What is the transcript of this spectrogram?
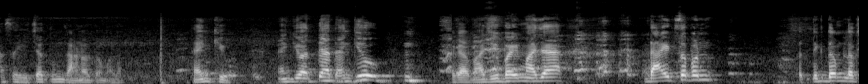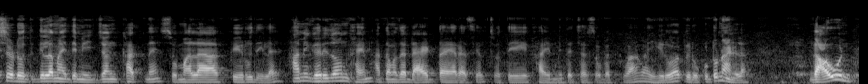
असं हिच्यातून जाणवतं मला. थँक्यू थँक्यू आत्या. थँक्यू बघा माझी बहीण माझ्या डाएटचं पण एकदम लक्ष ठेवते. तिला माहिती आहे मी जंक खात नाही सो मला पेरू दिलाय. हा मी घरी जाऊन खाईन. आता माझा डाएट तयार असेल सो ते खाईन मी त्याच्यासोबत. वा वा हिरवा पेरू. कुठून आणला? गाऊन?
